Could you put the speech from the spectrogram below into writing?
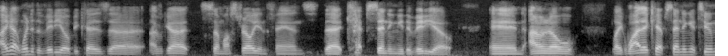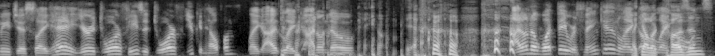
I got wind of the video because uh, I've got some Australian fans that kept sending me the video, and I don't know like why they kept sending it to me. Just like, hey, you're a dwarf, he's a dwarf, you can help him. Like I like I don't know. Damn, yeah, I don't know what they were thinking. Like, like oh, are like, oh, cousins.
